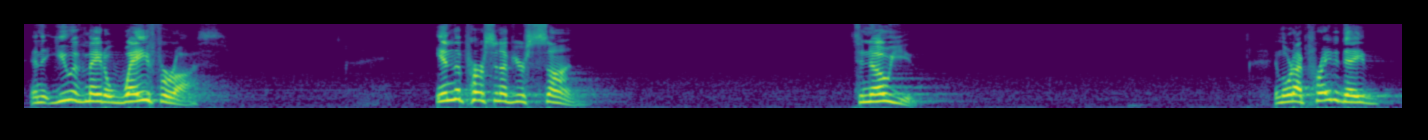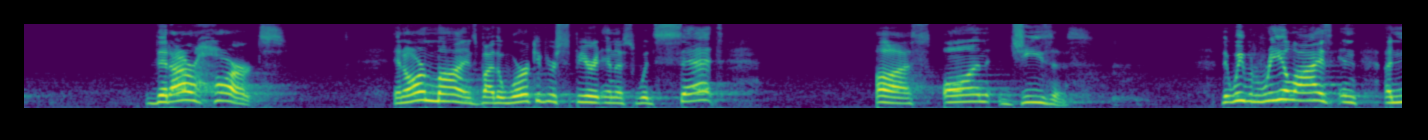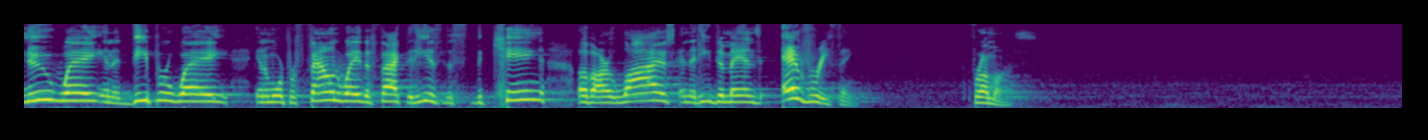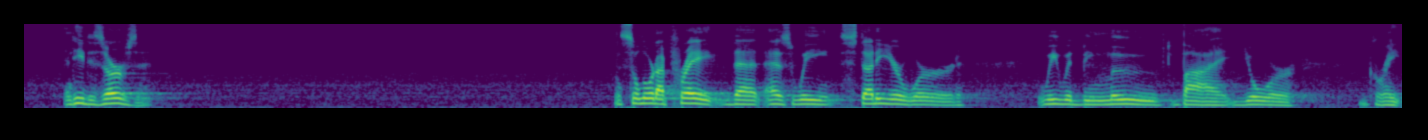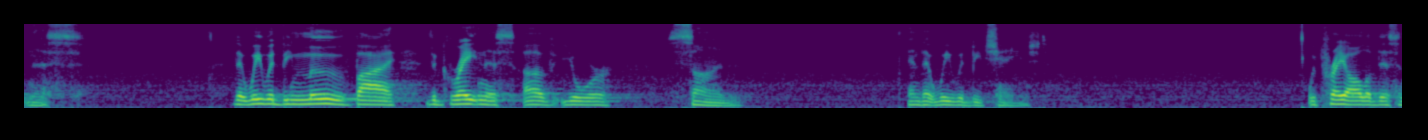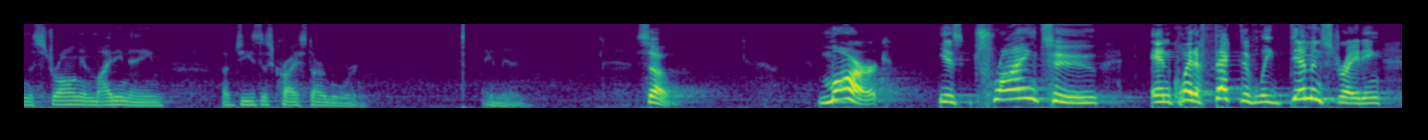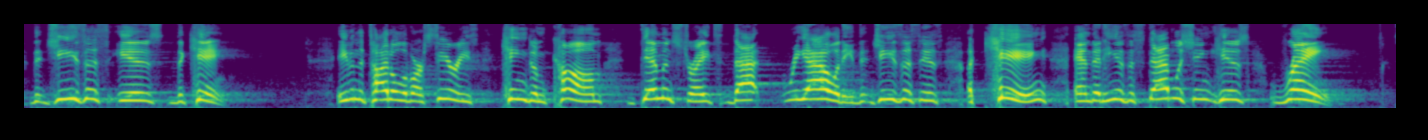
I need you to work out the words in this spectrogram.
and that you have made a way for us in the person of your Son to know you. And Lord, I pray today that our hearts and our minds, by the work of your Spirit in us, would set us on Jesus. That we would realize in a new way, in a deeper way, in a more profound way, the fact that He is the, the King of our lives and that He demands everything from us. And He deserves it. And so, Lord, I pray that as we study your word, we would be moved by your greatness. That we would be moved by the greatness of your Son. And that we would be changed. We pray all of this in the strong and mighty name of Jesus Christ our Lord. Amen. So, Mark is trying to and quite effectively demonstrating that Jesus is the king. Even the title of our series, Kingdom Come, demonstrates that reality that Jesus is a king and that he is establishing his reign.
